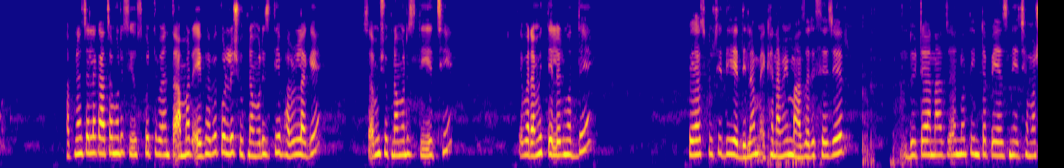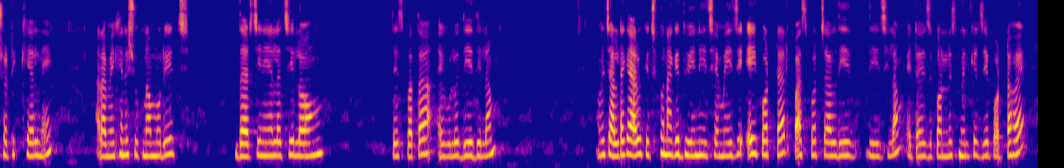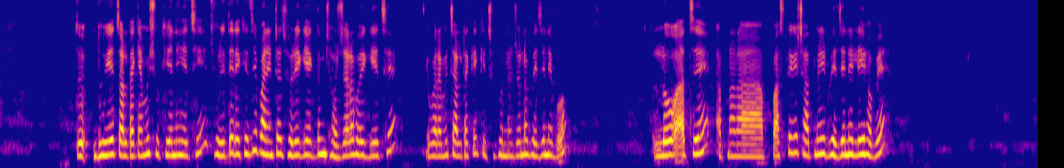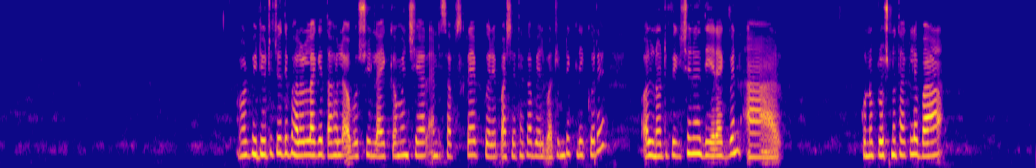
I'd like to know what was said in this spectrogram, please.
আপনার চাইলে কাঁচামরিচ ইউজ করতে পারেন। তো আমার এইভাবে করলে শুকনা মরিচ দিয়ে ভালো লাগে। সো আমি শুকনা মরিচ দিয়েছি। এবার আমি তেলের মধ্যে পেঁয়াজ কুচি দিয়ে দিলাম। এখানে আমি মাঝারি সাইজের দুইটা না যেন তিনটা পেঁয়াজ নিয়েছি। আমার সঠিক খেয়াল নেই। আর আমি এখানে শুকনা মরিচ দারচিনি, এলাচি, লং, তেজপাতা এগুলো দিয়ে দিলাম। আমি চালটাকে আরও কিছুক্ষণ আগে ধুয়ে নিয়েছি। আমি এই যে এই পটটার পাঁচ পট চাল দিয়ে দিয়েছিলাম, এটা এই যে কন্ডেন্স মিল্কের যে পটটা হয়, তো ধুয়ে চালটাকে আমি শুকিয়ে নিয়েছি। ঝুড়িতে রেখেছি, পানিটা ঝরে গিয়ে একদম ঝরঝরা হয়ে গিয়েছে। এবার আমি চালটাকে কিছুক্ষণের জন্য ভেজে নেব। লো আছে, আপনারা পাঁচ থেকে সাত মিনিট ভেজে নিলেই হবে। আমার ভিডিওটি যদি ভালো লাগে তাহলে অবশ্যই like comment share and subscribe করে পাশে থাকা বেল বাটনটি ক্লিক করে অল নোটিফিকেশানে দিয়ে রাখবেন। আর কোনো প্রশ্ন থাকলে বা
